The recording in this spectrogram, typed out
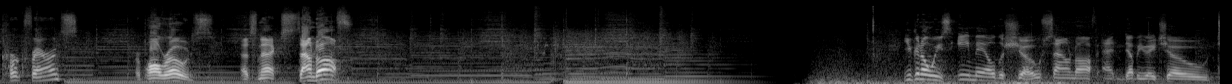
Kirk Ferentz or Paul Rhoads? That's next. Sound off. You can always email the show, soundoff at whotv.com.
